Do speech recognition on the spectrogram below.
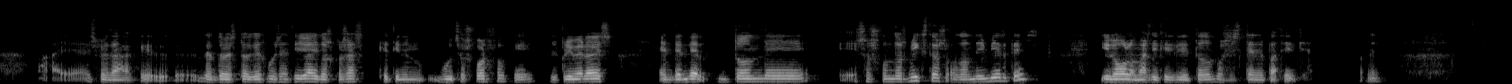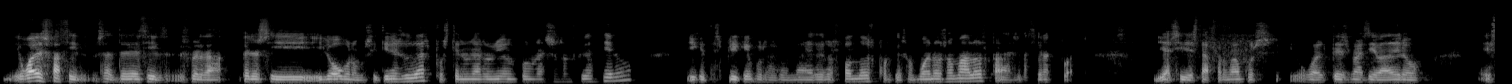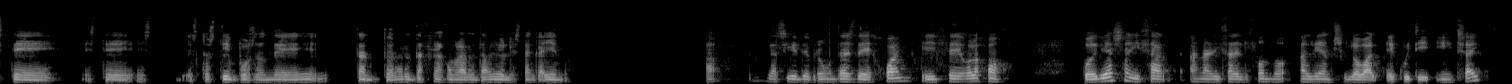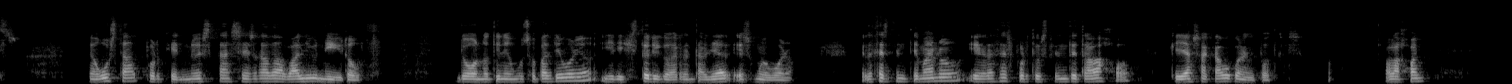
eh, es verdad que dentro de esto que es muy sencillo hay dos cosas que tienen mucho esfuerzo. Que el primero es entender dónde esos fondos mixtos o dónde inviertes y luego lo más difícil de todo pues es tener paciencia. Igual es fácil, de decir, es verdad, pero si, y luego, bueno, si tienes dudas, pues ten una reunión con un asesor financiero y que te explique pues las bondades de los fondos, porque son buenos o malos para la situación actual. Y así de esta forma, pues igual te es más llevadero este, este, estos tiempos donde tanto la renta fija como la renta variable están cayendo. Ah, la siguiente pregunta es de Juan, que dice, hola Juan, ¿podrías analizar, analizar el fondo Alliance Global Equity Insights? Me gusta porque no está sesgado a value ni growth. Luego no tiene mucho patrimonio y el histórico de rentabilidad es muy bueno. Gracias de antemano y gracias por tu excelente trabajo que ya os acabo con el podcast. Hola Juan,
